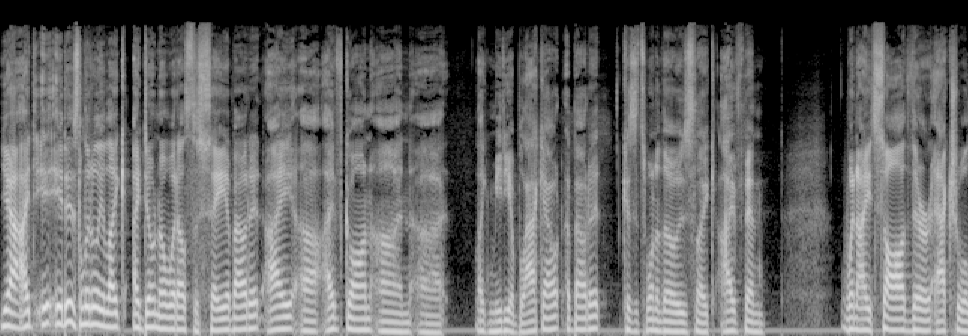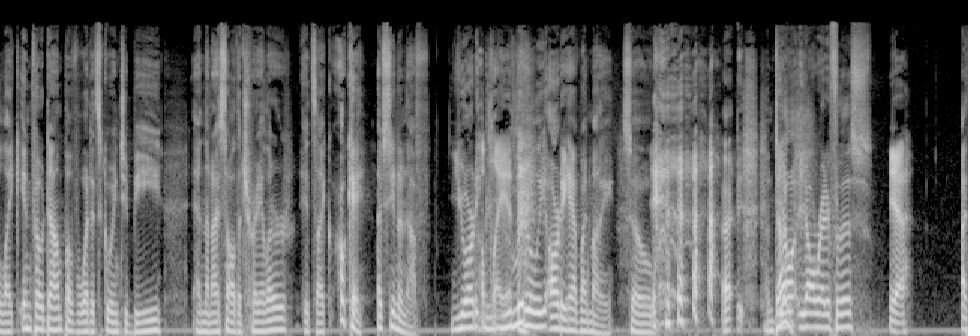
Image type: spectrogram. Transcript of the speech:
Yeah, I, it, is literally like I don't know what else to say about it. I uh, I've gone on uh, like media blackout about it because it's one of those like I've been when I saw their actual like info dump of what it's going to be, and then I saw the trailer. It's like okay, I've seen enough. You already, I'll play you it. literally already have my money, so I'm done. Y'all, y'all ready for this? Yeah. I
